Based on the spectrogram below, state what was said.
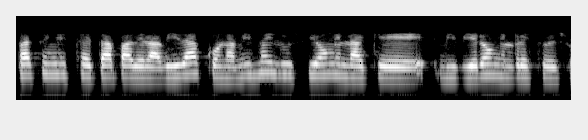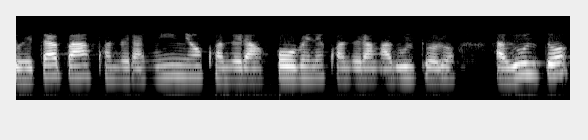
pasen esta etapa de la vida con la misma ilusión en la que vivieron el resto de sus etapas, cuando eran niños, cuando eran jóvenes, cuando eran adultos, los adultos,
